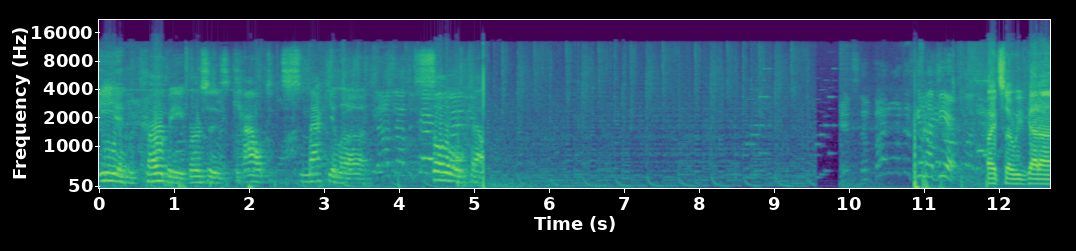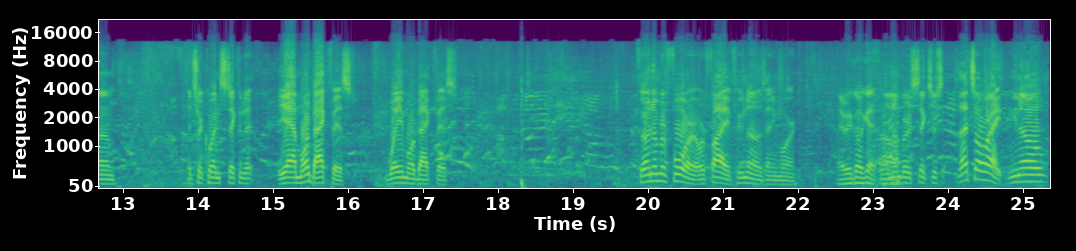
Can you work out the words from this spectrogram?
Ian Kirby versus Count Smacula. Soul Calibur. Get my beer. all right. So we've got um, it's recording sticking to. Yeah, more back fist. Way more back fist. Throw number four or five. Who knows anymore? There we go again. Or Oh. number six or. s- That's all right. You know,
